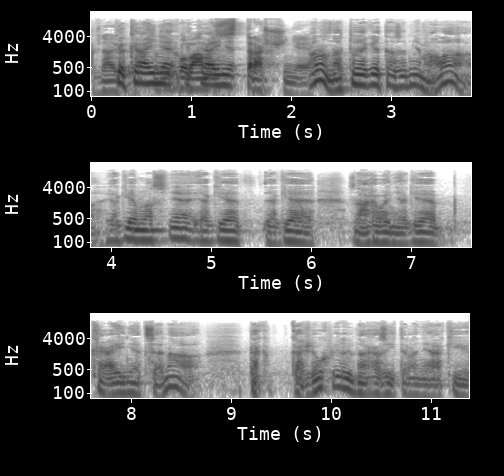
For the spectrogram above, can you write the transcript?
možná ke krajině, chováme ke krajině, strašně? Ano, na to, jak je ta země malá, jak je vlastně, jak je, jak je zároveň, jak je krajině cená, tak každou chvíli narazíte na nějaký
